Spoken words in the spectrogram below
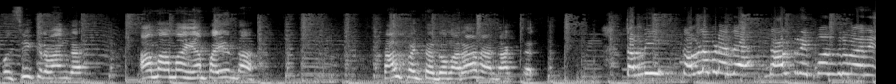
கொஞ்சம் சீக்கிரம் வாங்க. ஆமா ஆமா என் பையன் தான் கால் பண்ணிட்டு இதோ வராரா டாக்டர். தம்பி கவலைப்படாத. டாக்டர் இப்போ வந்துருவாரு.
